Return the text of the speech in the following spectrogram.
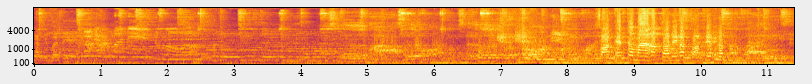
แฮปปี้เบิร์ดเดย์แฮปปี้เบิร์ดเดย์น้องโอ๋ซื้อผ้าซื้อผ่อนซื้อนอนไม่ไหวสอนเพชรก็มาครับตอนนี้ครับสอนเพชรครับ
